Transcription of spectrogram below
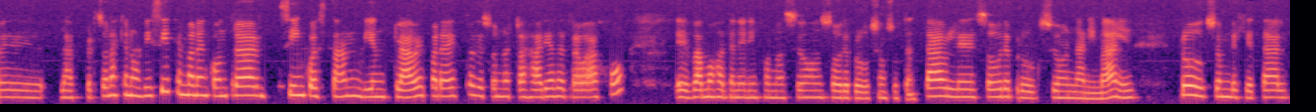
eh, las personas que nos visiten van a encontrar cinco stands bien claves para esto, que son nuestras áreas de trabajo. Eh, vamos a tener información sobre producción sustentable, sobre producción animal, producción vegetal,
